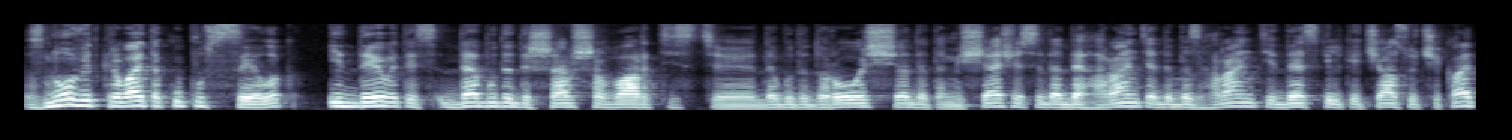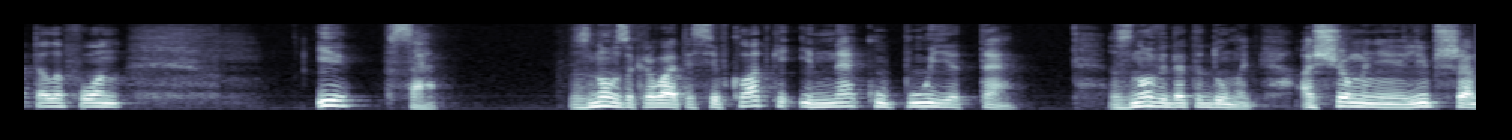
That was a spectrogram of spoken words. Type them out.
знову відкриваєте купу ссилок і дивитесь, де буде дешевша вартість, е, де буде дорожча, де там іще щось іде, де гарантія, де без гарантії, де скільки часу чекати телефон. І все. Знов закриваєте всі вкладки і не купуєте. Знов ідете думати, а що мені ліпше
